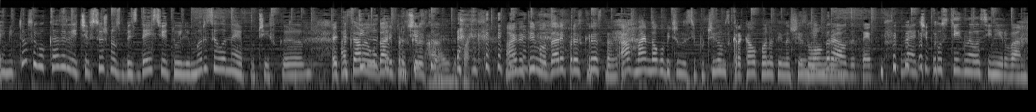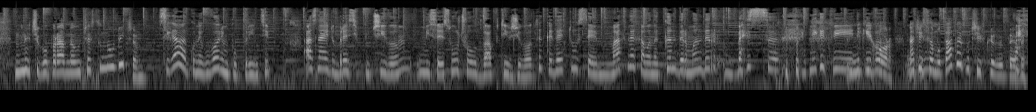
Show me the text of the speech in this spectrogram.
Еми, то са го казали, че всъщност бездействието или мързела не е почивка. Е, ти сега ме Активната удари през почивка. кръста. Айде пак. Айде ти ме удари през кръста. Аз най-много обичам да си почивам с крака опънати на шезлонга. Браво да теб. Значи постигнала си нирван. Не, че го правя много често, но обичам. Сега, ако не говорим по принцип, аз най-добре си почивам. Ми се е случвало два пъти в живота, където се махнах, ама на къндър-мъндър, без никакви Никакви хора. Значи самотата е почивка за тебе.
